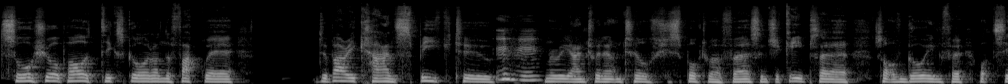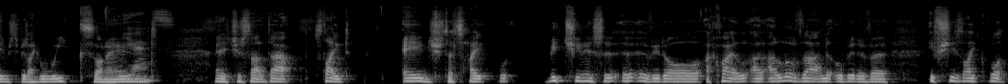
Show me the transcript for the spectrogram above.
social politics going on. The fact where Du Barry can't speak to Mm-hmm. Marie Antoinette until she spoke to her first, and she keeps her sort of going for what seems to be like weeks on end. yes And it's just like that slight edge, that slight bitchiness of, it all. I quite, I, I love that little bit of a. If she's like what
